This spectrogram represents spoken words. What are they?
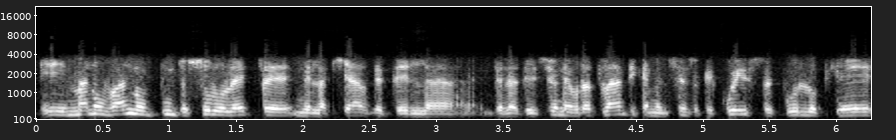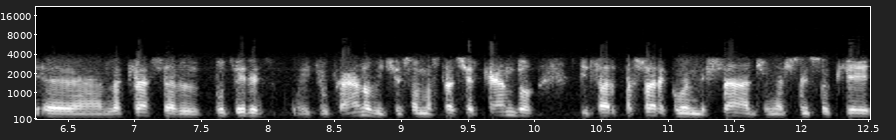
e, ma non vanno appunto solo lette nella chiave del, dell'adesione euroatlantica, nel senso che questo è quello che eh, la classe al potere, di Djukanovic, insomma, sta cercando di far passare come messaggio, nel senso che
